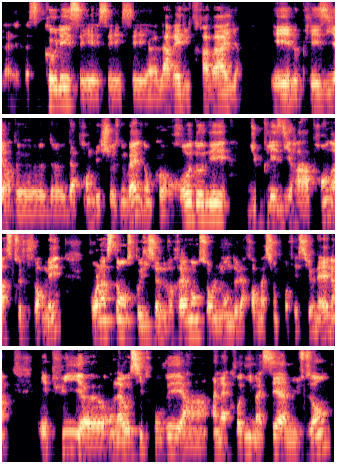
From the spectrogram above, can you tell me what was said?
la, coller, c'est l'arrêt du travail et le plaisir d'apprendre des choses nouvelles. Donc, redonner du plaisir à apprendre, à se former. Pour l'instant, on se positionne vraiment sur le monde de la formation professionnelle. Et puis, euh, on a aussi trouvé un, acronyme assez amusant,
